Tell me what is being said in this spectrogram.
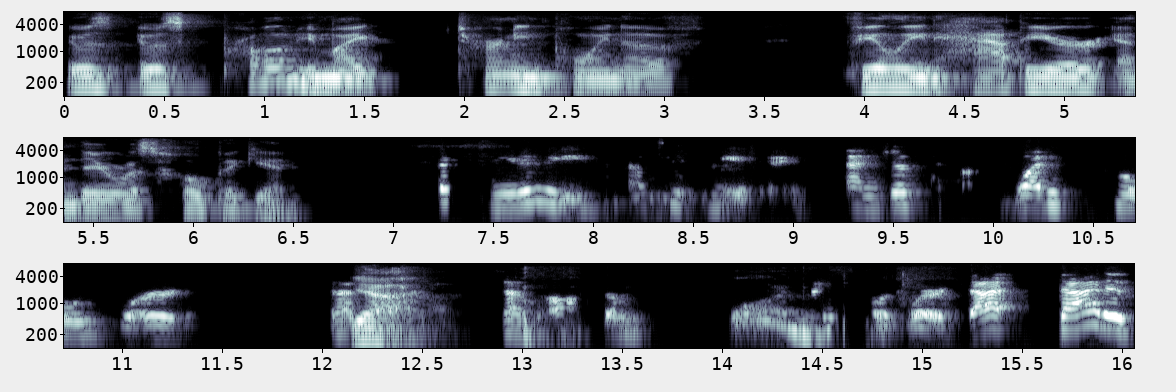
it was it was probably my turning point of feeling happier and there was hope again. Community, that's amazing. And just one code word. That's, yeah. That's awesome. One code word. That that is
